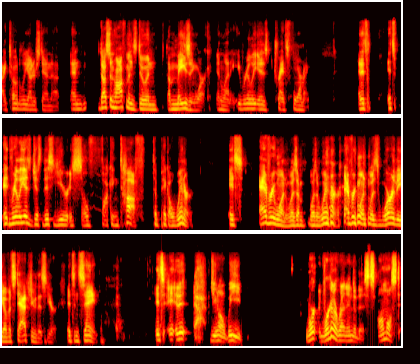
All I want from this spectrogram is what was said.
I totally understand that. And Dustin Hoffman's doing amazing work in Lenny. He really is transforming. And it's it's it really is just this year is so fucking tough to pick a winner. It's everyone was a was a winner. Everyone was worthy of a statue this year. It's insane. It's it, it you know we we're we're gonna run into this almost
